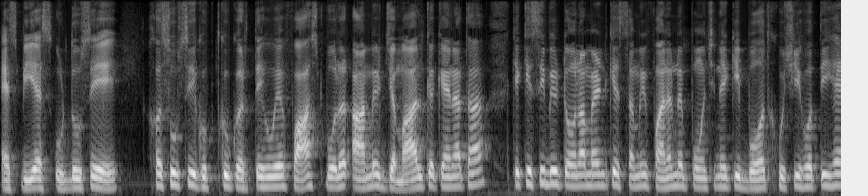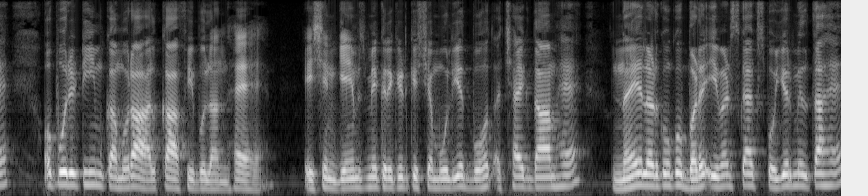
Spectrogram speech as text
ایس بی ایس اردو سے خصوصی گفتگو کرتے ہوئے فاسٹ بولر عامر جمال کا کہنا تھا کہ کسی بھی ٹورنامنٹ کے سیمی فائنل میں پہنچنے کی بہت خوشی ہوتی ہے اور پوری ٹیم کا مرال کافی بلند ہے۔ ایشین گیمز میں کرکٹ کی شمولیت بہت اچھا اقدام ہے نئے لڑکوں کو بڑے ایونٹس کا ایکسپوجر ملتا ہے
